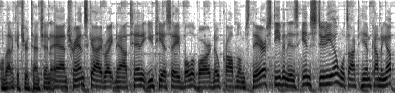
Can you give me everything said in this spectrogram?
Well, that'll get your attention. And TransGuide right now, 10 at UTSA Boulevard. No problems there. Stephen is in studio. We'll talk to him coming up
